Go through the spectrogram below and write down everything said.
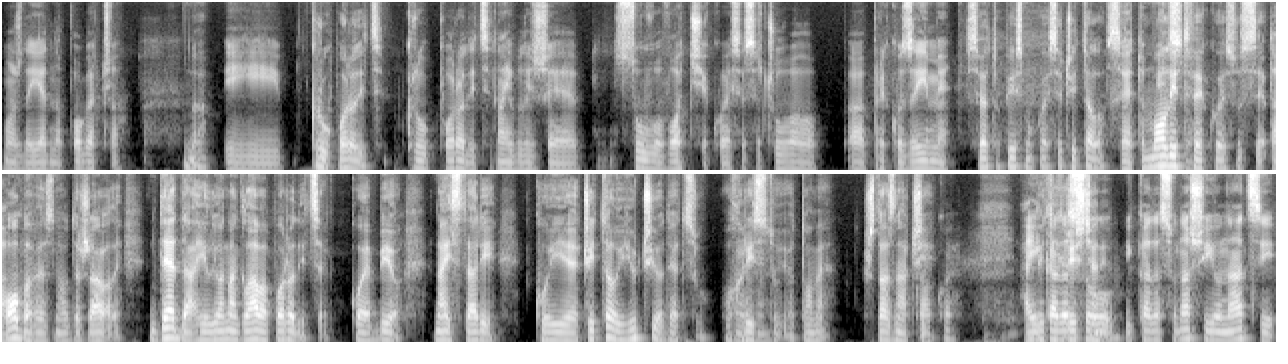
možda jedna pogača Da. i Krug porodice. krug porodice najbliže, suvo voće koje se sačuvalo a, preko zime, Sveto pismo koje se čitalo. sve to molitve koje su se Tako obavezno održavale. Deda ili ona glava porodice koji je bio najstariji, koji je čitao i učio decu o Hristu i o tome šta znači. Tako je. A i kada, su, hrišćanin. i kada su naši junaci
